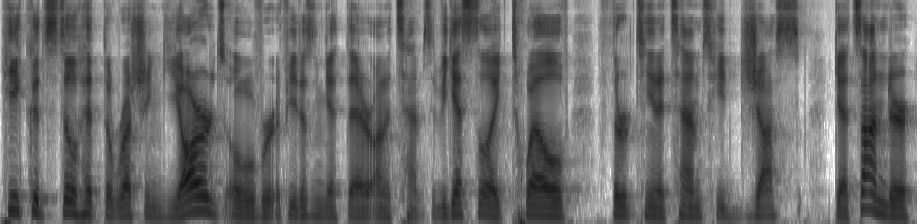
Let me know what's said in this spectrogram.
he could still hit the rushing yards over if he doesn't get there on attempts. If he gets to like 12, 13 attempts, he just gets under.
